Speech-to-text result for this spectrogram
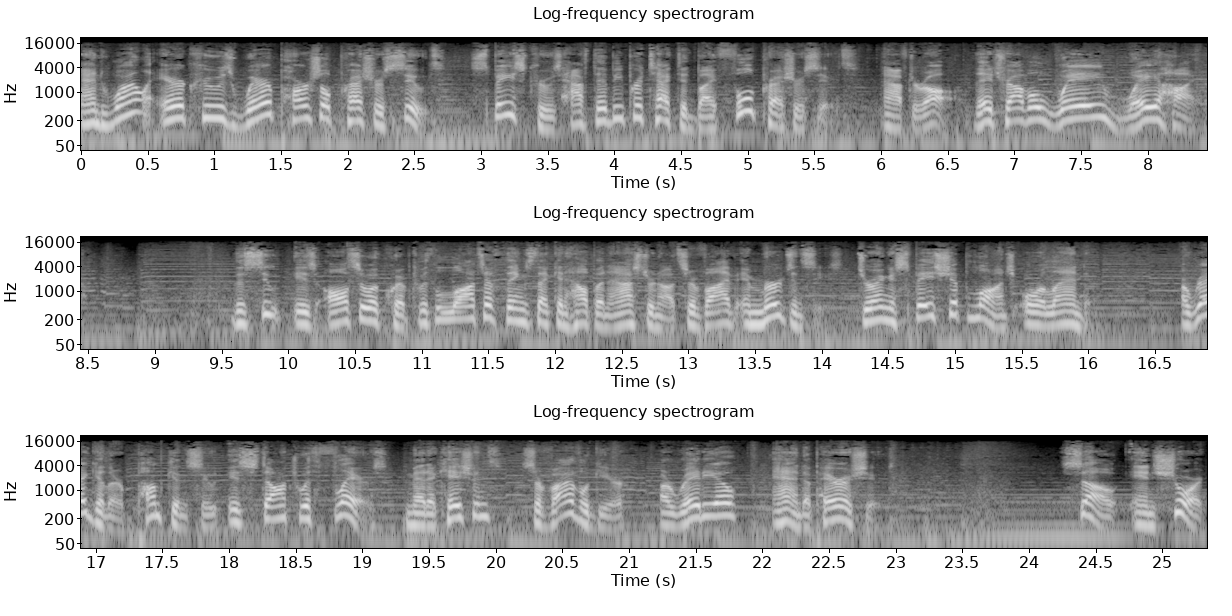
And while air crews wear partial pressure suits, space crews have to be protected by full pressure suits. After all, they travel way, way higher. The suit is also equipped with lots of things that can help an astronaut survive emergencies during a spaceship launch or landing. A regular pumpkin suit is stocked with flares, medications, survival gear, a radio, and a parachute. So, in short,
